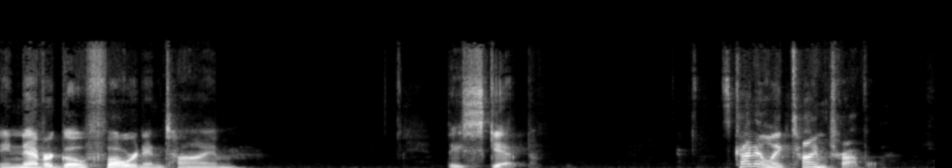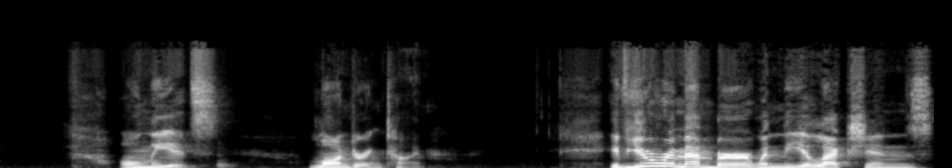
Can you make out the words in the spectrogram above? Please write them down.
they never go forward in time, they skip. It's kind of like time travel, only it's laundering time. If you remember when the elections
